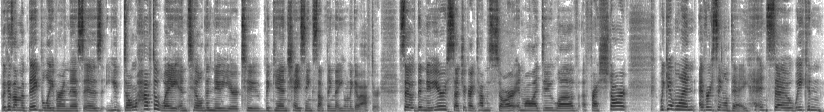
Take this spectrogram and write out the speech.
because i'm a big believer in this is you don't have to wait until the new year to begin chasing something that you want to go after so the new year is such a great time to start and while i do love a fresh start we get one every single day. And so we can,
